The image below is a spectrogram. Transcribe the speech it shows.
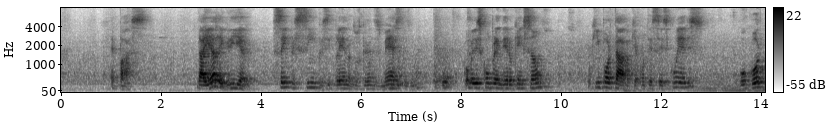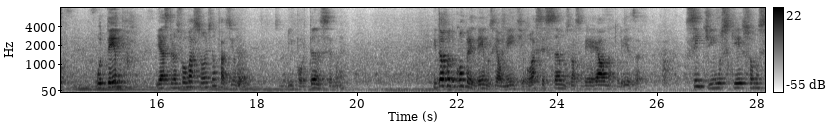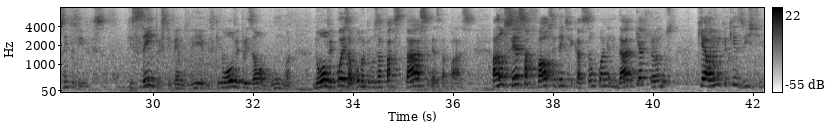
é paz. Daí a alegria sempre simples e plena dos grandes mestres, não é? Como eles compreenderam quem são, o que importava que acontecesse com eles, o corpo, o tempo e as transformações não faziam importância, não é? Então, quando compreendemos realmente ou acessamos nossa real natureza, sentimos que somos sempre livres, que sempre estivemos livres, que não houve prisão alguma, não houve coisa alguma que nos afastasse desta paz, a não ser essa falsa identificação com a realidade que achamos que é a única que existe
